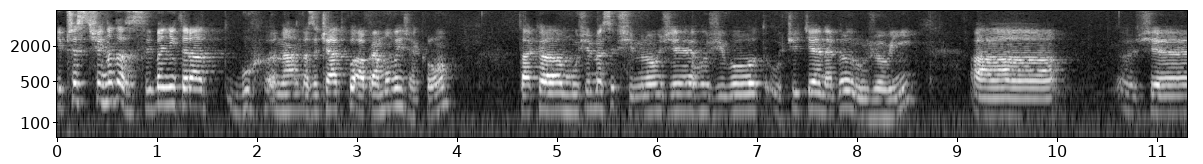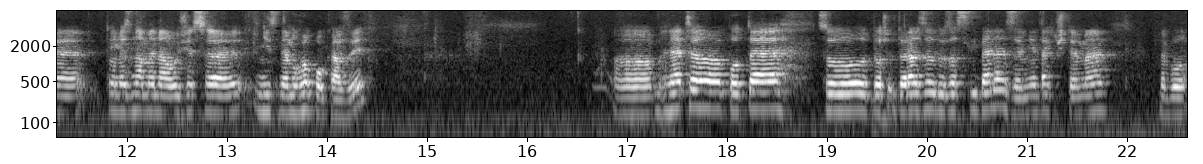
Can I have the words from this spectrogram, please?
I přes všechna ta zaslíbení, která Bůh na, na začátku Abrahamovi řekl, tak můžeme si všimnout, že jeho život určitě nebyl růžový a že to neznamenalo, že se nic nemohlo pokazit, Eh, hned eh, poté, co dorazil do zaslíbené země, tak čteme, nebo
